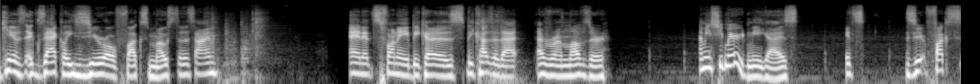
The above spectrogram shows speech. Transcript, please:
gives exactly zero fucks most of the time. And it's funny because because of that, everyone loves her. I mean, she married me, guys. It's zero, fucks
